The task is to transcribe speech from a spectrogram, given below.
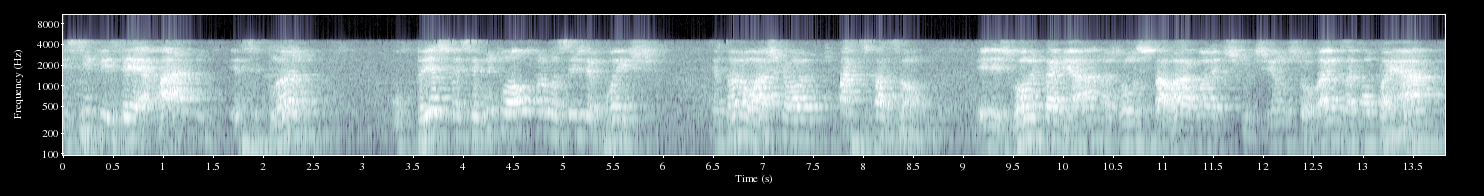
E se fizer errado esse plano, o preço vai ser muito alto para vocês depois. Então eu acho que é hora de participação. Eles vão encaminhar, nós vamos estar lá agora discutindo, o senhor vai nos acompanhar,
